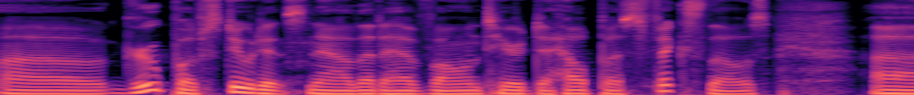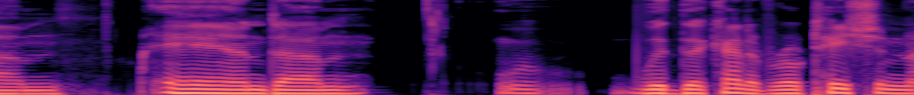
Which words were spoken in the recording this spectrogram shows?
uh, group of students now that have volunteered to help us fix those. Um, and um, w- with the kind of rotation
